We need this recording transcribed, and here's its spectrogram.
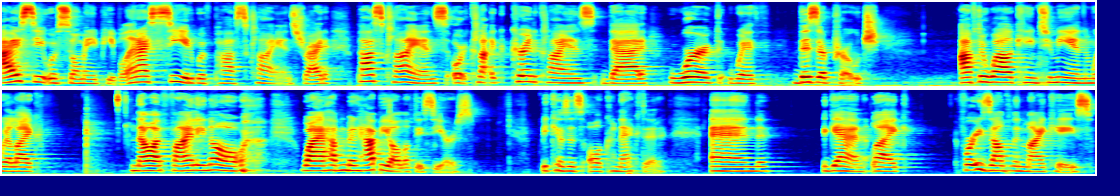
I see it with so many people and I see it with past clients, right? Past clients or cl- current clients that worked with this approach after a while came to me and were like, now I finally know why I haven't been happy all of these years because it's all connected. And again, like, for example, in my case,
